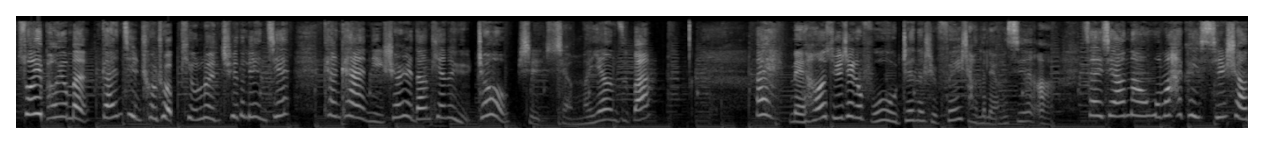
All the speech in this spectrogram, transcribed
所以朋友们，赶紧戳戳评论区的链接，看看你生日当天的宇宙是什么样子吧。哎，美航局这个服务真的是非常的良心啊！在家呢，我们还可以欣赏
